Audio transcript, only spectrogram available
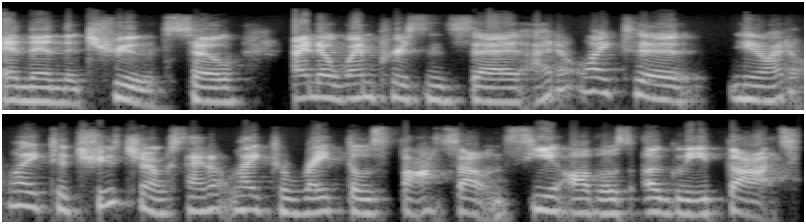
and then the truth? So i know one person said i don't like to you know i don't like to truth journal because i don't like to write those thoughts out and see all those ugly thoughts.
